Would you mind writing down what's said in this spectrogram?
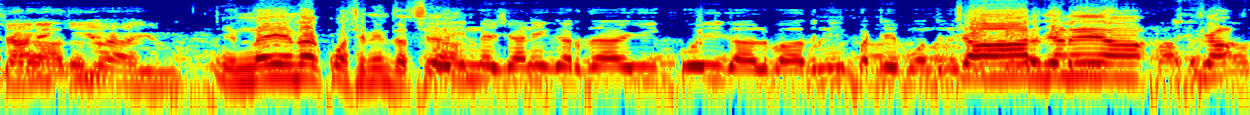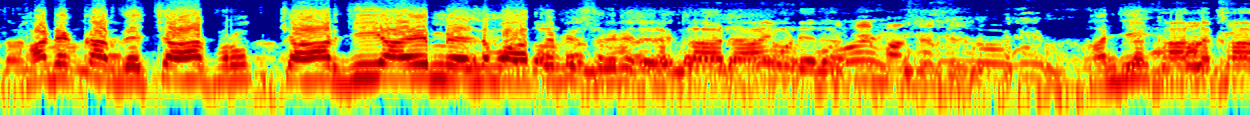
ਜਾਨੀ ਕੀਤਾ ਕੀ ਹੋਇਆ ਸੀ ਉਹਨੂੰ? ਨਹੀਂ ਇਹਦਾ ਕੁਝ ਨਹੀਂ ਦੱਸਿਆ। ਕੋਈ ਨਸ਼ਾ ਨਹੀਂ ਕਰਦਾ ਜੀ ਕੋਈ ਗੱਲਬਾਤ ਨਹੀਂ ਪੱਠੇ ਪਾਉਂਦੇ ਨੇ ਚਾਰ ਜਣੇ ਆ ਚਾ- ਸਾਡੇ ਘਰ ਦੇ ਚਾਰ ਪਰੋ- ਚਾਰ ਜੀ ਆਏ ਮਿਲਣ ਵਾਸਤੇ ਵੀ ਸਵੇਰੇ ਸਵੇਰੇ। ਲੱਖਾ ਨਾ ਹੀ ਮੁੰਡੇ ਦਾ। ਕੀ ਮੰਗ ਕਰਦੇ ਸੀ ਹਾਂਜੀ। ਲੱਖਾ ਲੱਖਾ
